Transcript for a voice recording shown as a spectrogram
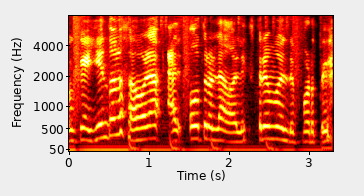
Ok, yéndonos ahora al otro lado, al extremo del deporte.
